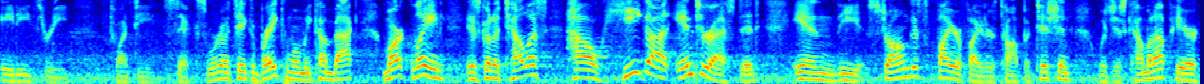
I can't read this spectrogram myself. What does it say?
8326. We're going to take a break, and when we come back, Mark Lane is going to tell us how he got interested in the Strongest Firefighter competition, which is coming up here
